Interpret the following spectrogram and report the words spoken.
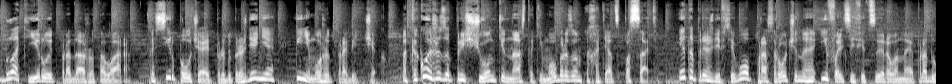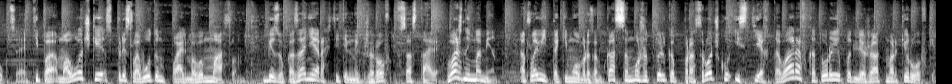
блокирует продажу товара. Кассир получает предупреждение и не может пробить чек. От какой же запрещенки нас таким образом хотят спасать? Это прежде всего просроченная и фальсифицированная продукция, типа молочки с пресловутым пальмовым маслом, без указания растительных жиров в составе. Важный момент. Отловить таким образом касса может только просрочку из тех товаров, которые подлежат маркировке.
